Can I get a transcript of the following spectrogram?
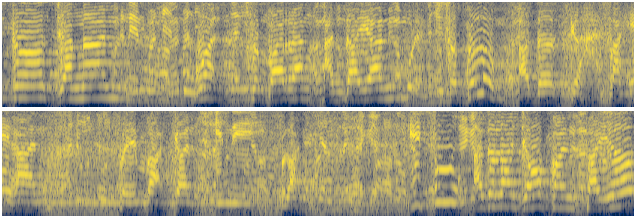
Kita jangan buat sebarang andaian sebelum ada kesahihan tembakan ini berlaku. Itu adalah jawapan saya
